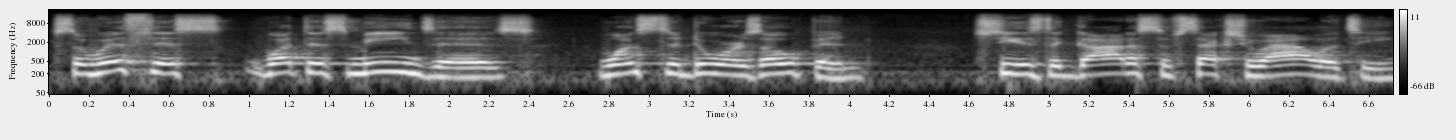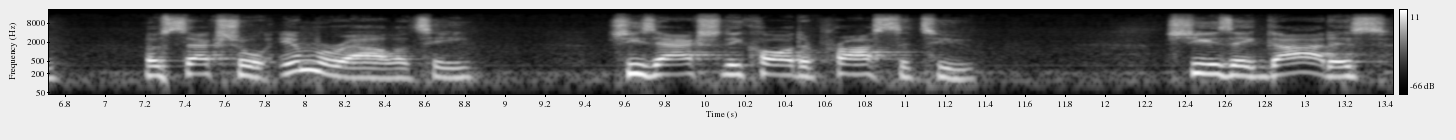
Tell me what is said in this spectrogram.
So with this, what this means is once the door is open, she is the goddess of sexuality, of sexual immorality. She's actually called a prostitute. She is a goddess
